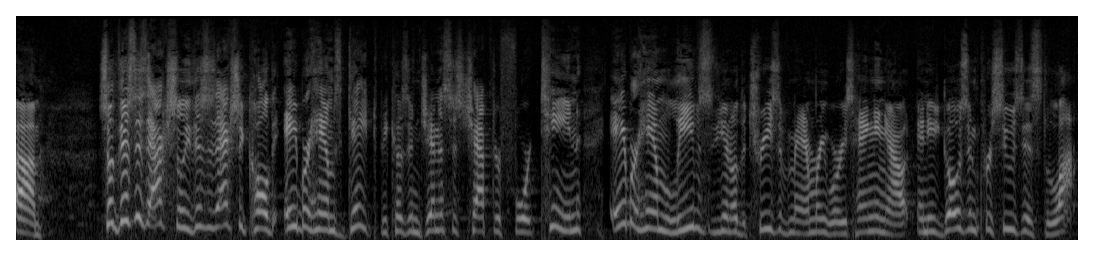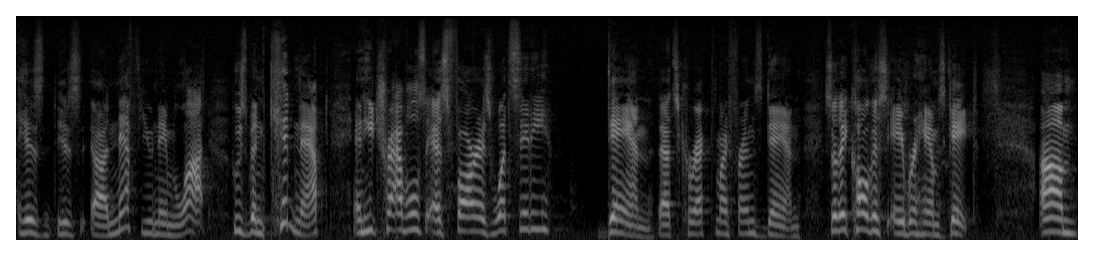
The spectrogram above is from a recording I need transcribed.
Um, so this is actually this is actually called Abraham's gate because in Genesis chapter 14, Abraham leaves you know the trees of Mamre where he's hanging out, and he goes and pursues his Lot, his his uh, nephew named Lot, who's been kidnapped, and he travels as far as what city? Dan. That's correct, my friends. Dan. So they call this Abraham's gate. Um,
